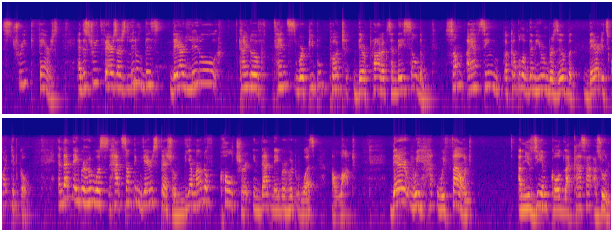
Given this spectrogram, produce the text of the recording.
Street fairs. And the street fairs are little this they are little kind of tents where people put their products and they sell them. Some I have seen a couple of them here in Brazil, but there it's quite typical. And that neighborhood was had something very special. The amount of culture in that neighborhood was a lot. There we we found a museum called La Casa Azul.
